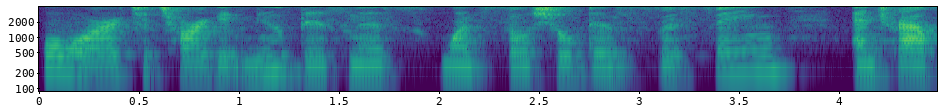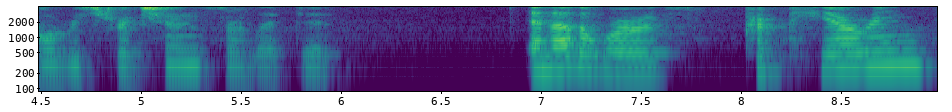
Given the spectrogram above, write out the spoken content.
or to target new business once social distancing and travel restrictions are lifted. In other words, preparing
